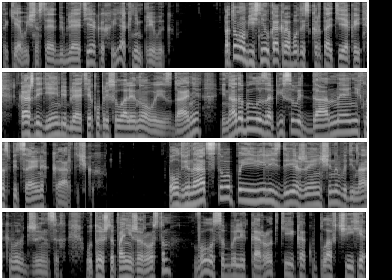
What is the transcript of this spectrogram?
такие обычно стоят в библиотеках, и я к ним привык. Потом объяснил, как работать с картотекой. Каждый день в библиотеку присылали новые издания, и надо было записывать данные о них на специальных карточках. Полдвенадцатого появились две женщины в одинаковых джинсах. У той, что пониже ростом, волосы были короткие, как у плавчихи,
